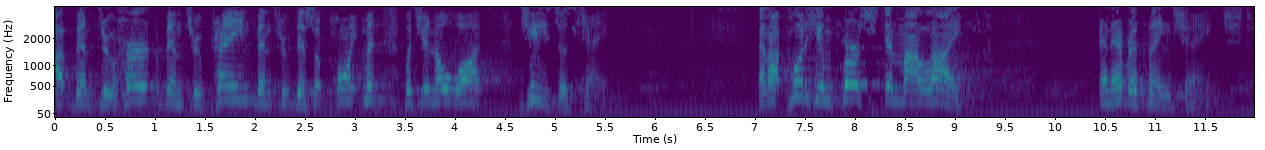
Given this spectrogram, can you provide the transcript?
I've been through hurt, been through pain, been through disappointment, but you know what? Jesus came. And I put him first in my life, and everything changed.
